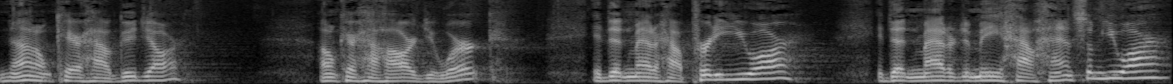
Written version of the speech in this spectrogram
Now, I don't care how good you are. I don't care how hard you work. It doesn't matter how pretty you are. It doesn't matter to me how handsome you are.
